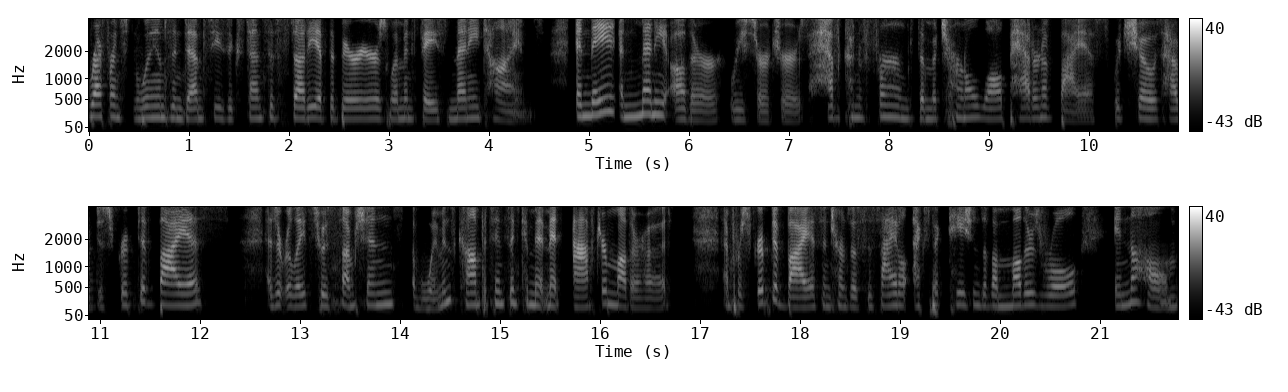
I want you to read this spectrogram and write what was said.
referenced Williams and Dempsey's extensive study of the barriers women face many times. And they and many other researchers have confirmed the maternal wall pattern of bias, which shows how descriptive bias, as it relates to assumptions of women's competence and commitment after motherhood, and prescriptive bias in terms of societal expectations of a mother's role in the home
